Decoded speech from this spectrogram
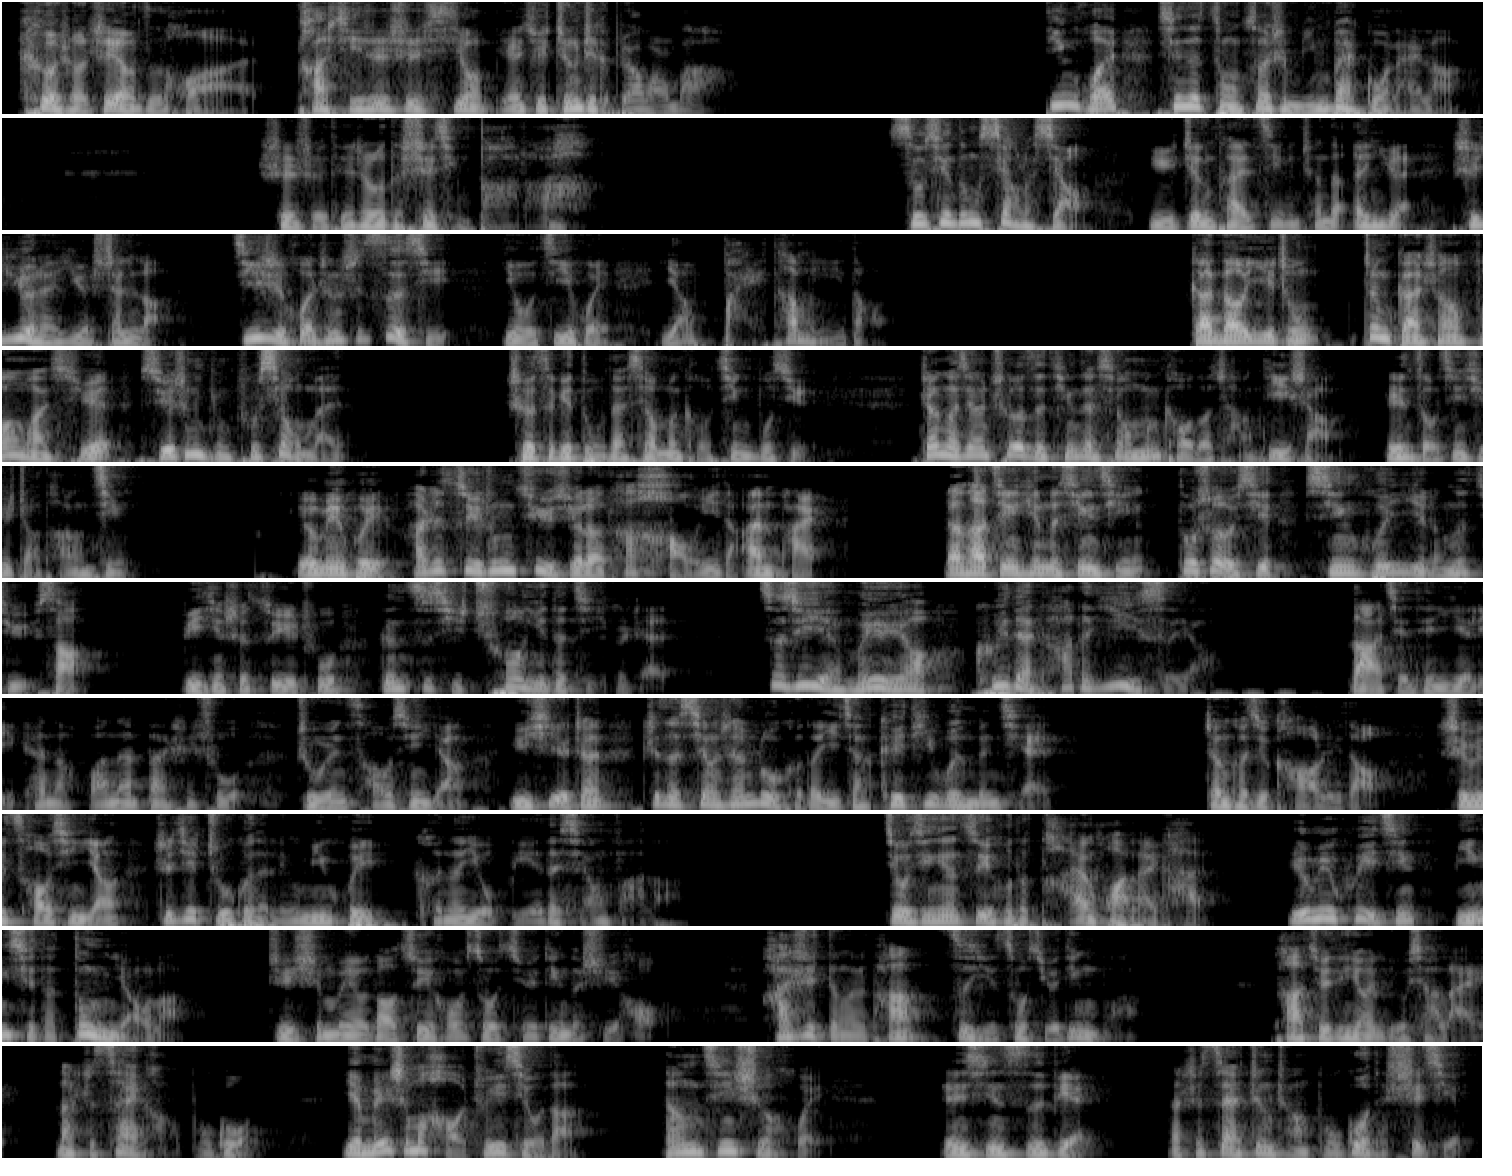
客少这样子的话，他其实是希望别人去争这个标王吧？丁怀现在总算是明白过来了。顺水推舟的事情罢了啊！苏兴东笑了笑，与正泰景城的恩怨是越来越深了。即使换成是自己，有机会也要摆他们一道。赶到一中，正赶上方晚学学生涌出校门，车子给堵在校门口进不去。张可将车子停在校门口的场地上，人走进去找唐静。刘明辉还是最终拒绝了他好意的安排，让他今天的心情多少有些心灰意冷的沮丧。毕竟是最初跟自己创业的几个人，自己也没有要亏待他的意思呀。大前天夜里看到华南办事处主任曹新阳与谢詹正在象山路口的一家 KTV 门前，张克就考虑到身为曹新阳直接主管的刘明辉可能有别的想法了。就今天最后的谈话来看，刘明辉已经明显的动摇了，只是没有到最后做决定的时候，还是等着他自己做决定吧。他决定要留下来。那是再好不过，也没什么好追究的。当今社会，人心思变，那是再正常不过的事情。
